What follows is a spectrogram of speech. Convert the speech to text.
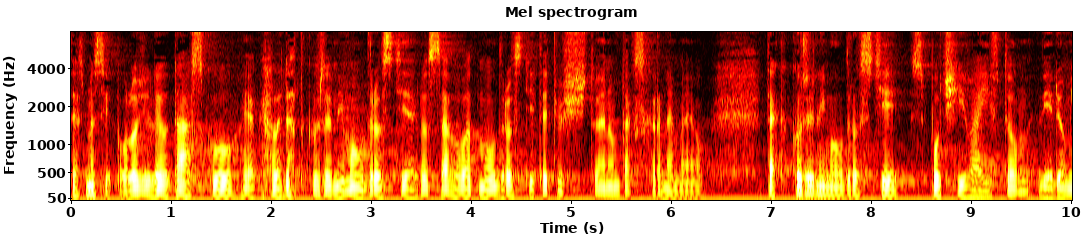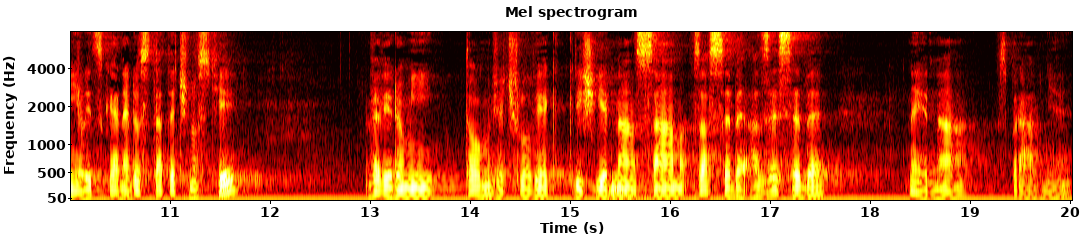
Teď jsme si položili otázku, jak hledat kořeny moudrosti, jak dosahovat moudrosti, teď už to jenom tak schrneme. Jo? Tak kořeny moudrosti spočívají v tom vědomí lidské nedostatečnosti, ve vědomí tom, že člověk, když jedná sám za sebe a ze sebe, nejedná správně.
